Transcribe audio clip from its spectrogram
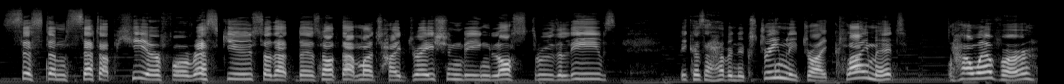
system set up here for rescue so that there's not that much hydration being lost through the leaves because I have an extremely dry climate. However,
